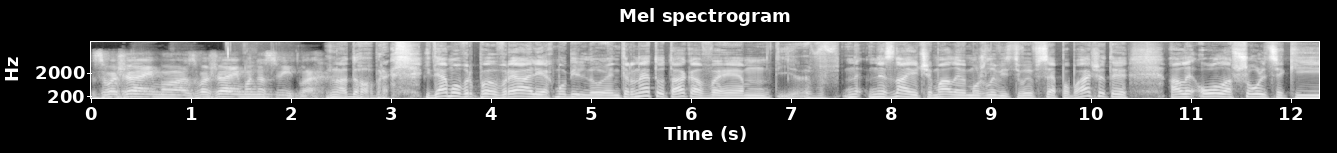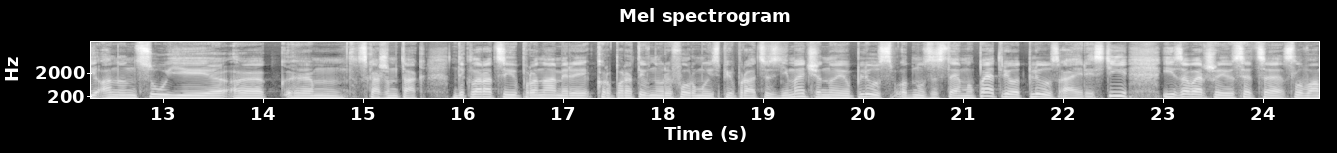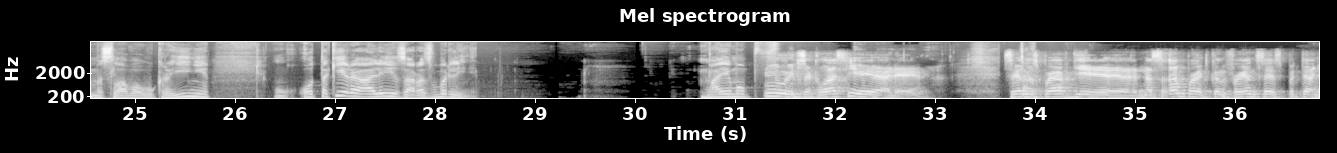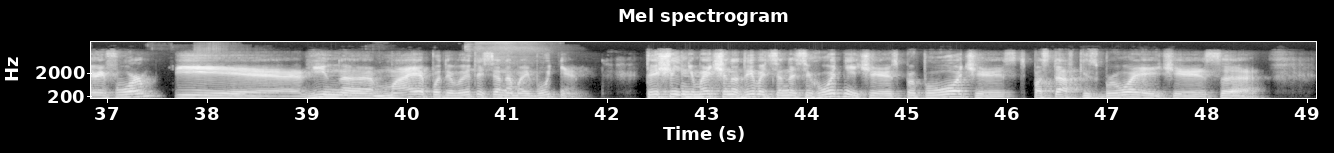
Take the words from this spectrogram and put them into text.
зважаємо, зважаємо на світло. Ну добре, йдемо в, в реаліях мобільного інтернету. Так а в, ем, в не, знаю, чи мали можливість ви все побачити, але Олаф Шольц, який анонсує, е, е, скажімо так, декларацію про наміри корпоративну реформу і співпрацю з Німеччиною, плюс одну систему Patriot, плюс IRST, і завершує все це словами Слава Україні. От такі реалії зараз в Берліні. Маємо Ну і це класні реалії. Це насправді е, насамперед конференція з питань реформ, і він е, має подивитися на майбутнє. Те, що Німеччина дивиться на сьогодні через ППО, через поставки зброї, через е,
